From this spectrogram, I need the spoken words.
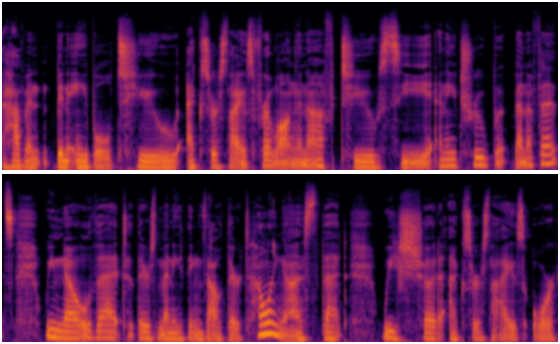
haven't been able to exercise for long enough to see any true benefits. We know that there's many things out there telling us that we should exercise or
